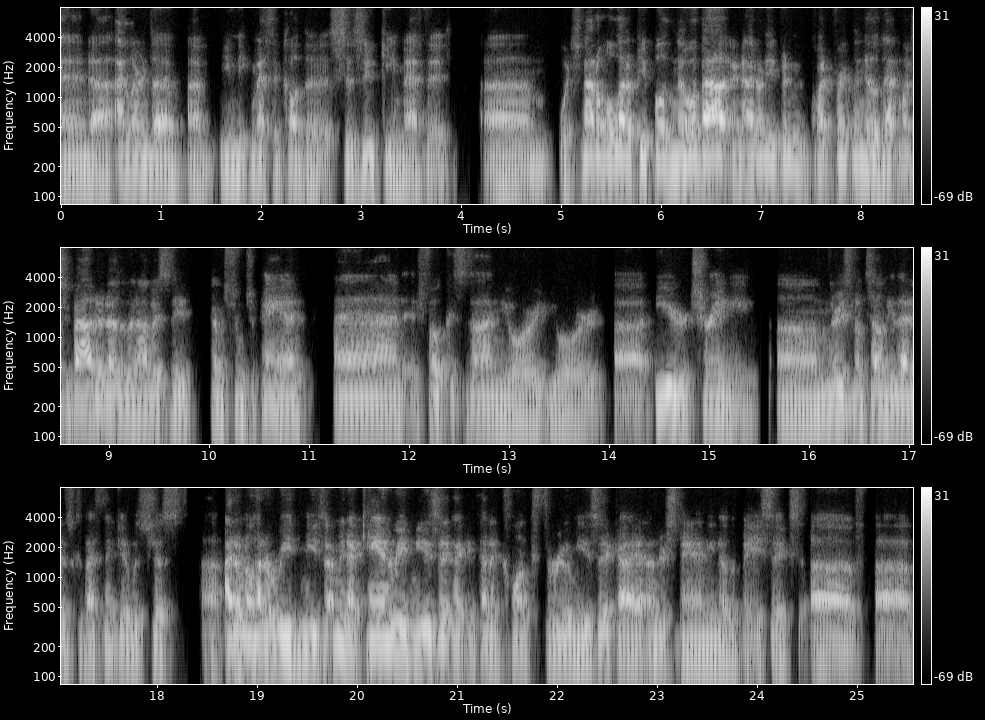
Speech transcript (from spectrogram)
and uh, I learned a, a, unique method called the Suzuki method, um, which not a whole lot of people know about, and I don't even, quite frankly, know that much about it, other than obviously it comes from Japan, and it focuses on your your uh, ear training. Um, the reason I'm telling you that is because I think it was just uh, I don't know how to read music. I mean, I can read music. I can kind of clunk through music. I understand, you know, the basics of uh,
